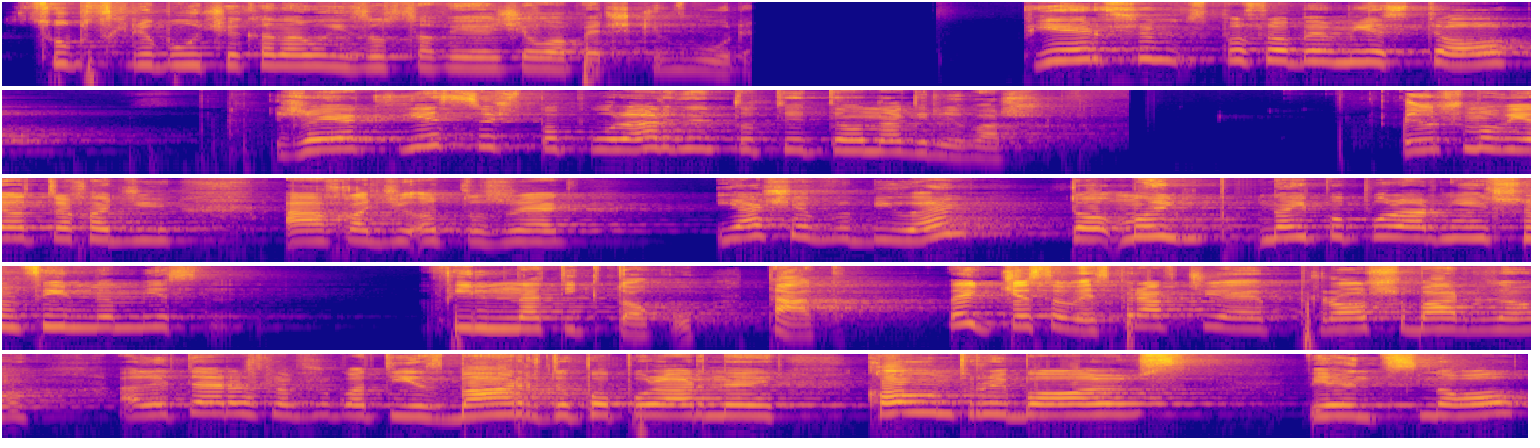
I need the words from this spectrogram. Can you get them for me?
Subskrybujcie kanał i zostawiajcie łapeczki w górę. Pierwszym sposobem jest to, że jak jest coś popularne, to ty to nagrywasz. Już mówię o co chodzi, a chodzi o to, że jak ja się wybiłem, to moim najpopularniejszym filmem jest film na TikToku. Tak. Wejdźcie sobie, sprawdźcie, proszę bardzo. Ale teraz na przykład jest bardzo popularny Country Balls, więc no,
